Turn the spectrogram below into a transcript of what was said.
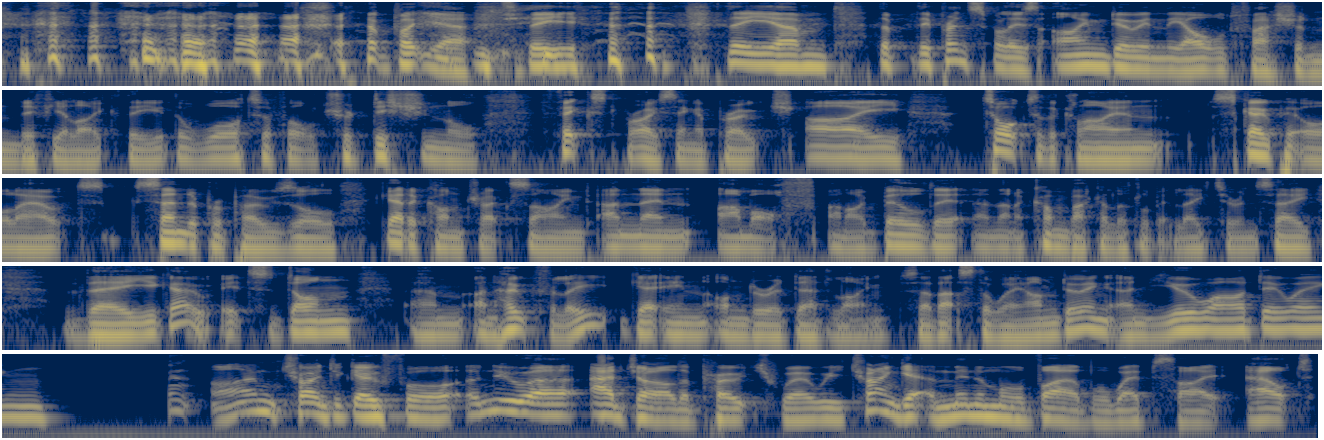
but yeah, the the um the, the principle is I'm doing the old fashioned, if you like, the the waterfall traditional fixed pricing approach. I talk to the client, scope it all out, send a proposal, get a contract signed, and then I'm off and I build it. And then I come back a little bit later and say, there you go, it's done. Um, and hopefully get in under a deadline. So that's the way I'm doing. And you are doing. I'm trying to go for a new uh, agile approach where we try and get a minimal viable website out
